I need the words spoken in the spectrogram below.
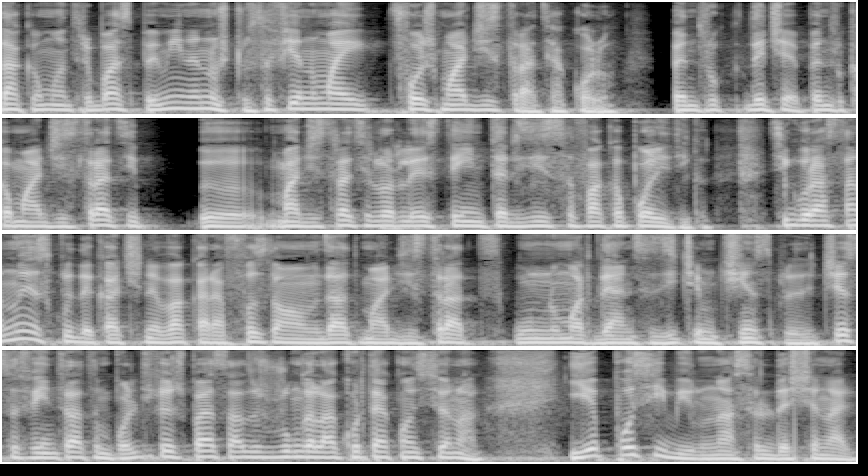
Dacă mă întrebați pe mine, nu știu, să fie numai foști magistrați acolo. Pentru, de ce? Pentru că magistrații, uh, magistraților le este interzis să facă politică. Sigur, asta nu exclude ca cineva care a fost la un moment dat magistrat un număr de ani, să zicem 15, să fie intrat în politică și după aia să ajungă la Curtea Constituțională. E posibil un astfel de scenariu.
